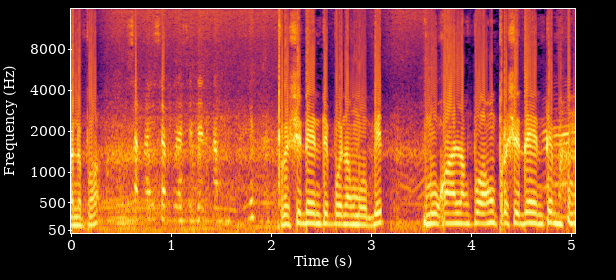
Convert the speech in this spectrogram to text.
Ano po? Sakay sa president ng movie. Presidente po ng Mubit? Mukha lang po akong presidente, ma'am.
